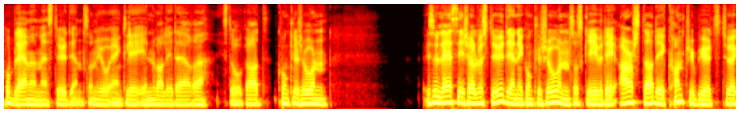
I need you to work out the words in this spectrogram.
problemet med studien, som jo egentlig invaliderer i stor grad konklusjonen. Hvis du leser i selve studien, i konklusjonen, så skriver de Our study contributes to a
